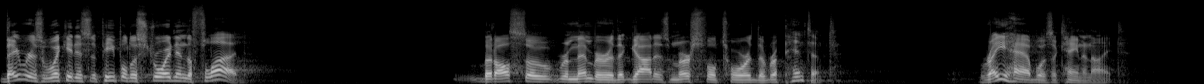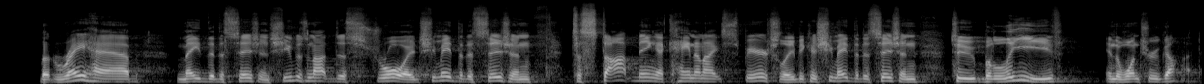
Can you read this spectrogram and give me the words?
They were as wicked as the people destroyed in the flood. But also remember that God is merciful toward the repentant. Rahab was a Canaanite. But Rahab made the decision. She was not destroyed. She made the decision to stop being a Canaanite spiritually because she made the decision to believe in the one true God.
